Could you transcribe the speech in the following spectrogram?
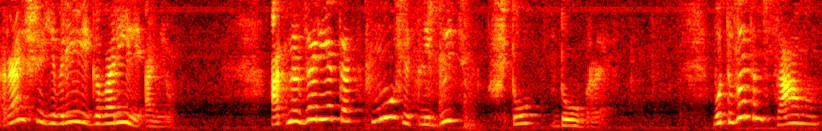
раньше евреи говорили о нем. От Назарета может ли быть что доброе? Вот в этом самом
